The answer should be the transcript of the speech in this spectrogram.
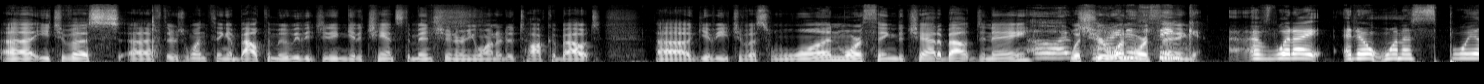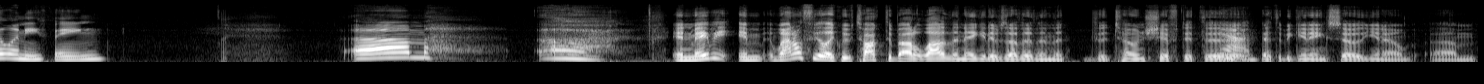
Uh, each of us, uh, if there's one thing about the movie that you didn't get a chance to mention or you wanted to talk about, uh, give each of us one more thing to chat about. Danae, Oh, I'm what's your one to more think thing? Of what I I don't want to spoil anything. Um, And maybe and I don't feel like we've talked about a lot of the negatives other than the, the tone shift at the Yeah. at the beginning. So you know, um,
